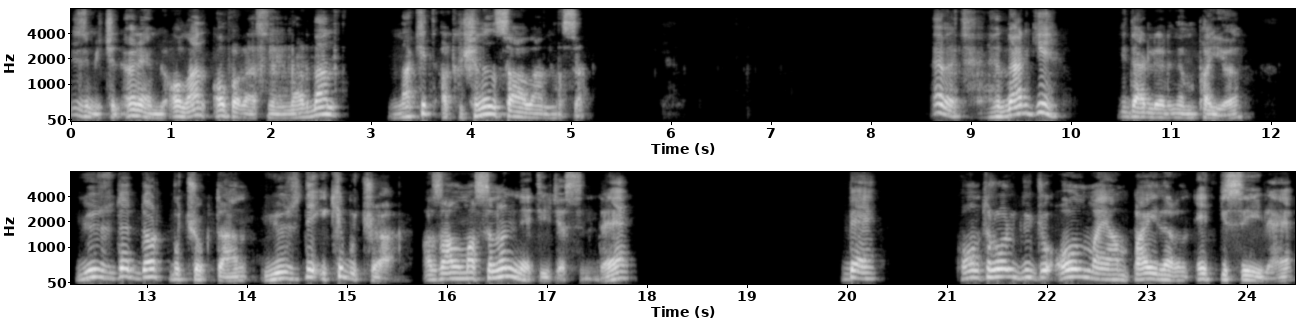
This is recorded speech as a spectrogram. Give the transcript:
bizim için önemli olan operasyonlardan nakit akışının sağlanması. Evet, vergi giderlerinin payı yüzde dört buçuktan yüzde iki buçuğa azalmasının neticesinde ve kontrol gücü olmayan payların etkisiyle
